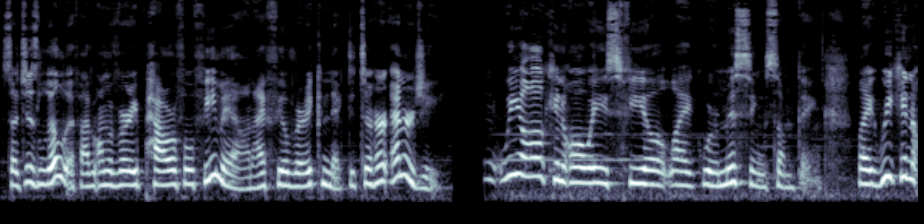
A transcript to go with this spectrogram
such as Lilith. I'm a very powerful female, and I feel very connected to her energy. We all can always feel like we're missing something. Like we can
